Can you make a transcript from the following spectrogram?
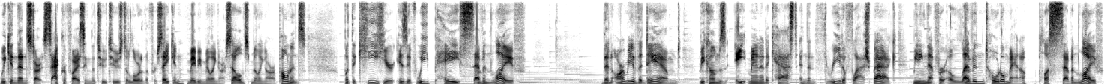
we can then start sacrificing the tutus to Lord of the Forsaken, maybe milling ourselves, milling our opponents. But the key here is if we pay 7 life, then Army of the Damned becomes 8 mana to cast and then 3 to flash back, meaning that for 11 total mana plus 7 life,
